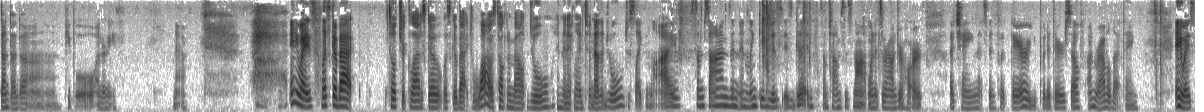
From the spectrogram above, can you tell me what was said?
dun dun dun people underneath. No. Anyways, let's go back tilt your kaleidoscope. Let's go back to why I was talking about Jewel, and then it led to another Jewel, just like in life. Some signs and, and linkage is, is good. Sometimes it's not when it's around your heart. A chain that's been put there, you put it there yourself, unravel that thing. Anyways,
